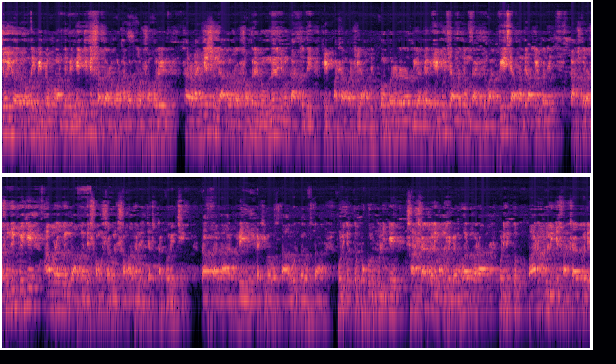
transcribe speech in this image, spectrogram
জয়ী হওয়ার পরে বিপ্লব কুমার দেবের নেতৃত্বে সরকার ওপর আগরতলা শহরের, সারা রাজ্যের সঙ্গে আগরতলা শহরের উন্নয়নে যেমন কাজ চলছে, সেই পাশাপাশি আমাদের কর্পোরেটররা দুই হাজার একুশে আমরা যেমন দায়িত্বভাগ পেয়েছি, আপনাদের আশীর্বাদে কাজ করার সুযোগ পেয়েছি, আমরাও কিন্তু আপনাদের সমস্যাগুলি সমাধানের চেষ্টা করেছি। রাস্তাঘাট ট্রেন নিকাশি ব্যবস্থা আলোর ব্যবস্থা, পরিত্যক্ত পুকুরগুলিকে সংস্কার করে মানুষের ব্যবহার করা পরিত্যক্ত পার্কগুলিকে সঞ্চার করে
